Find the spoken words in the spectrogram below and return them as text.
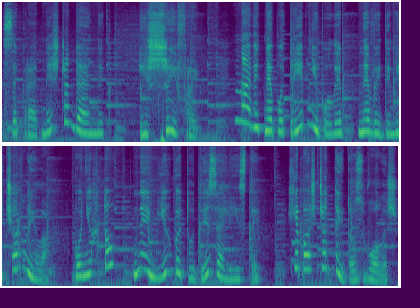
секретний щоденник і шифри. Навіть не потрібні були б невидимі чорнила, бо ніхто не міг би туди залізти. Хіба що ти дозволиш?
